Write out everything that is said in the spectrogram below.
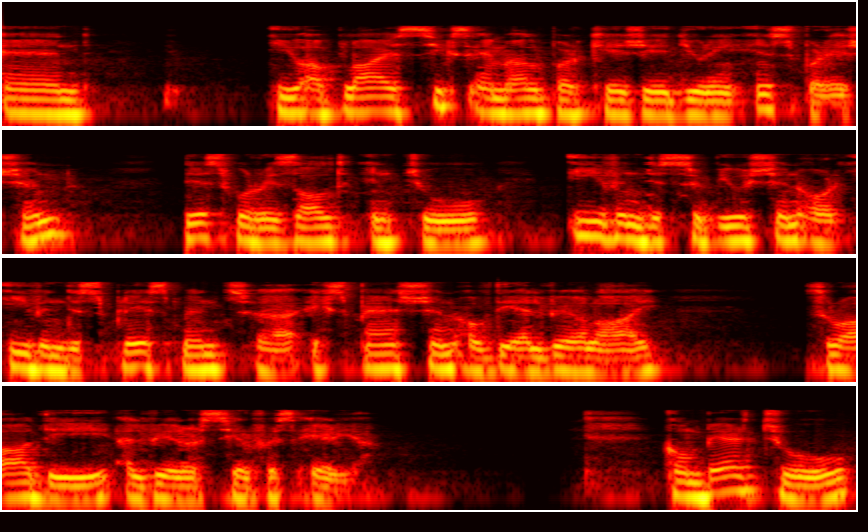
and you apply 6 ml per kg during inspiration, this will result into even distribution or even displacement uh, expansion of the alveoli throughout the alveolar surface area. Compared to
